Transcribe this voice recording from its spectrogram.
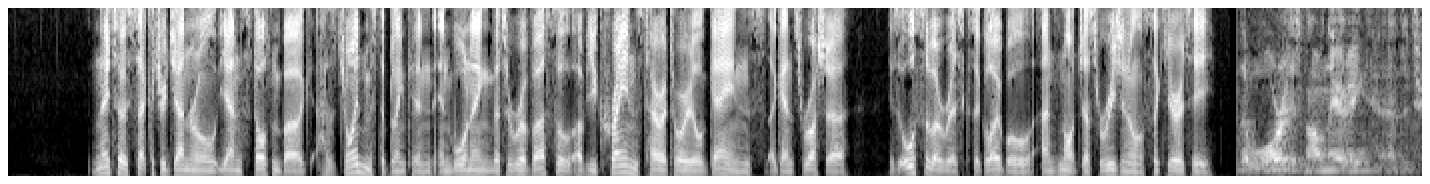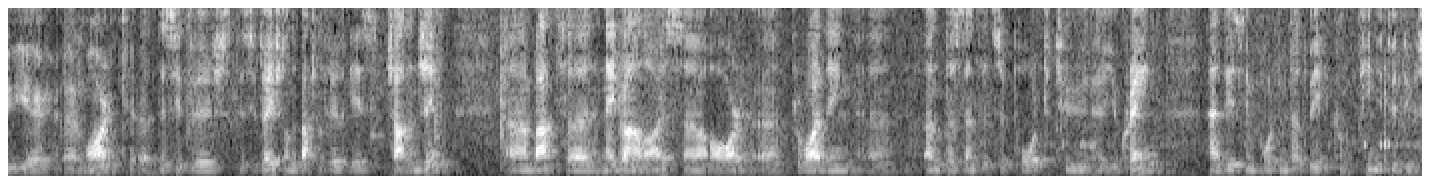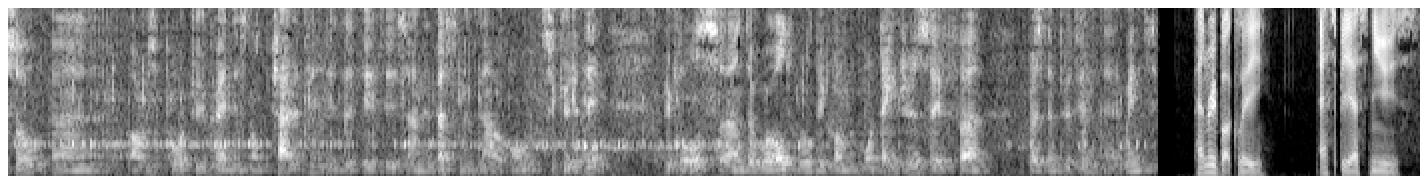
NATO Secretary General Jens Stoltenberg has joined Mr. Blinken in warning that a reversal of Ukraine's territorial gains against Russia is also a risk to global and not just regional security. The war is now nearing uh, the two year uh, mark. Uh, the, the situation on the battlefield is challenging, but NATO allies are providing unprecedented support to Ukraine. And it is important that we continue to do so. Uh, our support to Ukraine is not charity, it, it is an investment in our own security because uh, the world will become more dangerous if uh, President Putin uh, wins Henry Buckley, SBS News.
